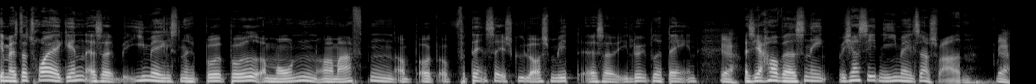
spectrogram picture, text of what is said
Jamen altså, der tror jeg igen, altså e-mailsene, både, både om morgenen og om aftenen, og, og, og for den sags skyld også midt, altså i løbet af dagen. Ja. Altså jeg har jo været sådan en, hvis jeg har set en e-mail, så har jeg svaret den. Ja.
